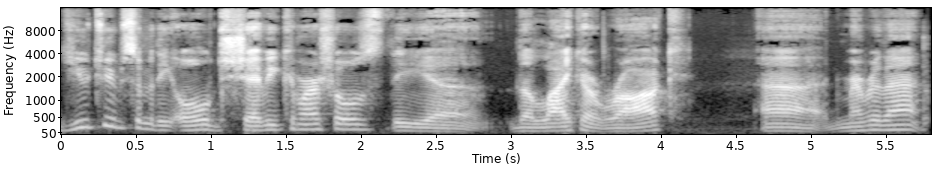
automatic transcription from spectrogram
YouTube some of the old Chevy commercials. The uh, the like a rock. Uh, remember that?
